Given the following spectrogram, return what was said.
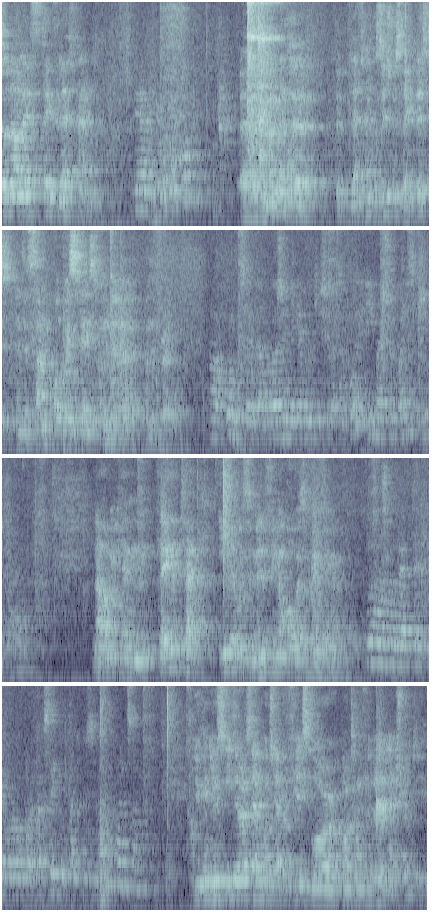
So now let's take the left hand. Uh, remember the, the left hand position is like this and the thumb always stays on the, on the bread. Now we can play the tak either with the middle finger or with the ring finger. You can use either of them, whichever feels more, more comfortable and natural to you.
